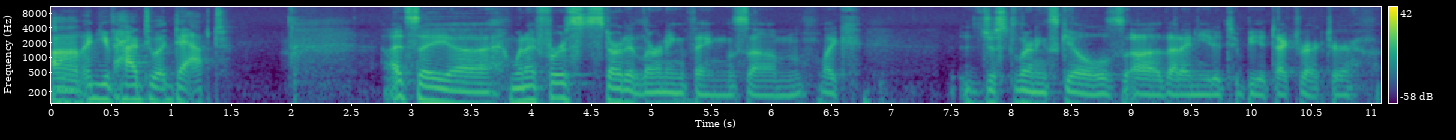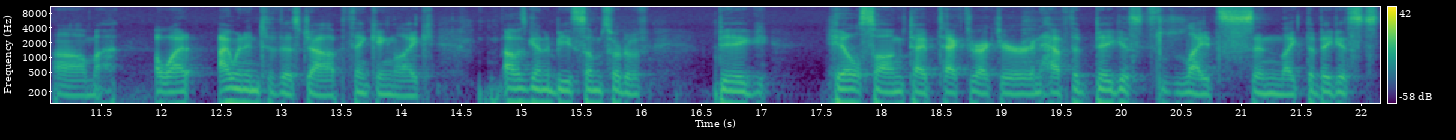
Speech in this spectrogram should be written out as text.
um, and you've had to adapt? I'd say uh, when I first started learning things, um, like just learning skills uh, that I needed to be a tech director, um, I I went into this job thinking like I was going to be some sort of big Hillsong type tech director and have the biggest lights and like the biggest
